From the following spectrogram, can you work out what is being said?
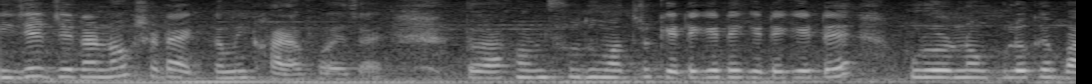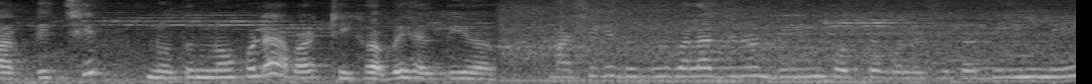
নিজের যেটা নখ, সেটা একদমই খারাপ হয়ে যায়। তো এখন শুধুমাত্র কেটে কেটে কেটে কেটে পুরোনো নখগুলোকে বাদ দিচ্ছি। নতুন নখ হলে আবার ঠিক হবে হেলদি হবে। মাসিকে দুপুরবেলার জন্য ডিম করতে বলেছি। তো ডিম নেই,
